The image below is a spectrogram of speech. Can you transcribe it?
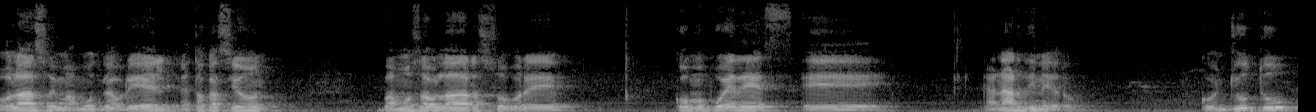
Hola, soy Mahmoud Gabriel. En esta ocasión vamos a hablar sobre cómo puedes eh, ganar dinero con YouTube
